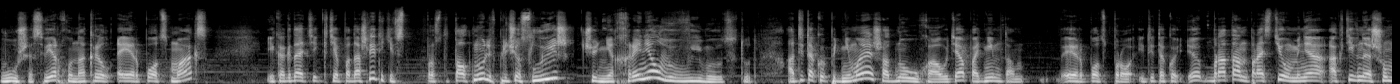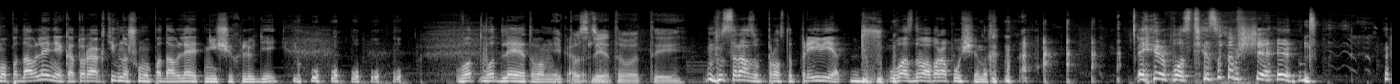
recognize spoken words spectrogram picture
в уши, сверху накрыл AirPods Max, и когда те- к тебе подошли, такие просто толкнули в плечо, слышь, что, не охренел вы вымываться тут? А ты такой поднимаешь одно ухо, а у тебя под ним там AirPods Pro, и ты такой, «Э, братан, прости, у меня активное шумоподавление, которое активно шумоподавляет нищих людей. Вот, вот для этого, мне И кажется. после этого ты... Ну, сразу просто привет. У вас два пропущенных. AirPods тебе сообщают.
